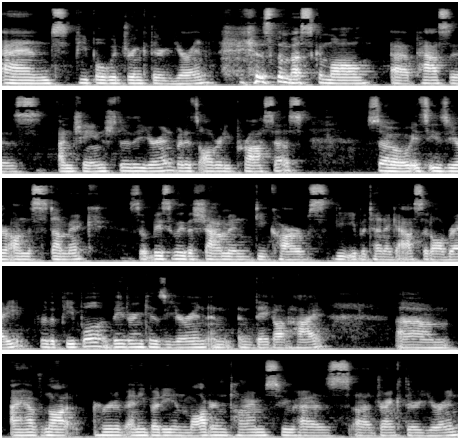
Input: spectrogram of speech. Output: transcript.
and people would drink their urine because the muscimol uh, passes unchanged through the urine, but it's already processed. So it's easier on the stomach. So basically the shaman decarbs the ibotenic acid already for the people. They drink his urine and, and they got high. Um, I have not heard of anybody in modern times who has uh, drank their urine,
